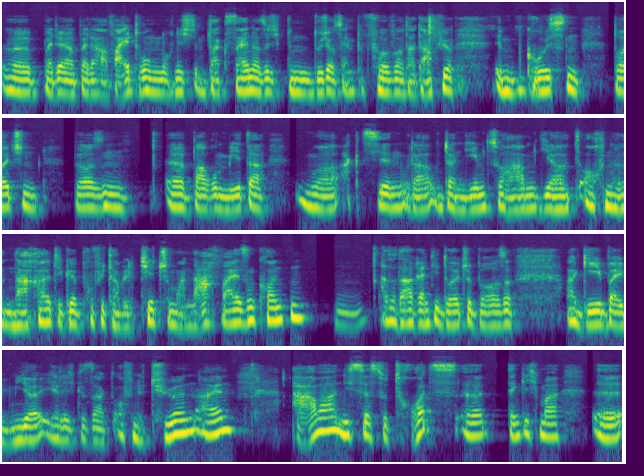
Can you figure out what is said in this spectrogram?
äh, bei, der, bei der Erweiterung noch nicht im DAX sein. Also ich bin durchaus ein Befürworter dafür, im größten deutschen Börsenbarometer nur Aktien oder Unternehmen zu haben, die halt auch eine nachhaltige Profitabilität schon mal nachweisen konnten. Mhm. Also da rennt die Deutsche Börse AG bei mir ehrlich gesagt offene Türen ein. Aber nichtsdestotrotz, äh, denke ich mal, äh,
